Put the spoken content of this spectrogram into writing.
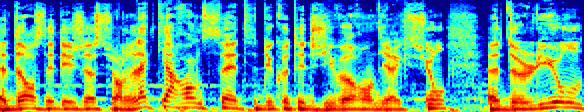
d'ores et déjà sur la 47 du côté de Givor en direction de Lyon.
